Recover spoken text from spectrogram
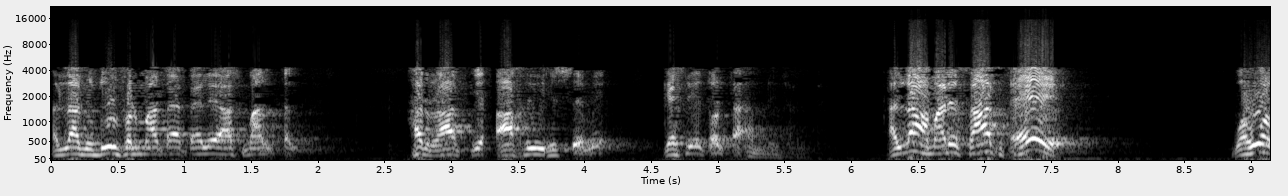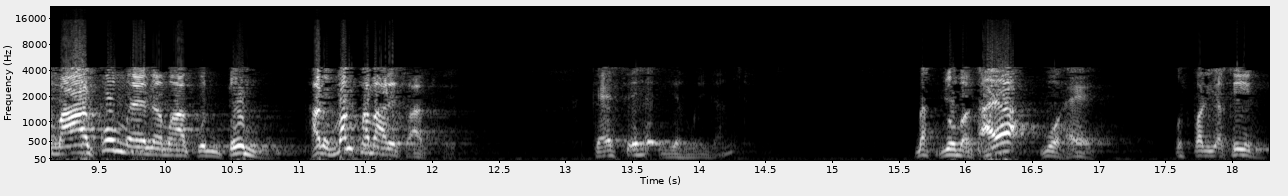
اللہ ندور فرماتا ہے پہلے آسمان تک، ہر رات کے آخری حصے میں کیسے اترتا ہے ہم نہیں جانتے۔ اللہ ہمارے ساتھ ہے۔ وہ ماکم ہے نہ تم ہر وقت ہمارے ساتھ ہے۔ کیسے ہے یہ ہم نہیں جانتے۔ بس جو بتایا وہ ہے، اس پر یقین۔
